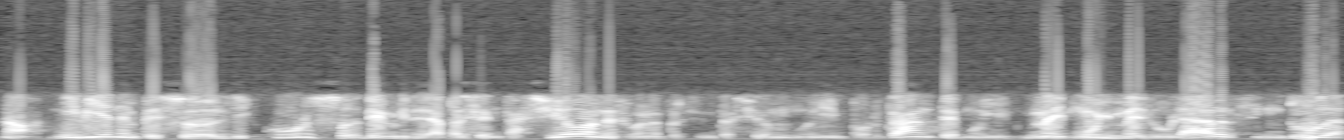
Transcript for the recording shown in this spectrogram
No, ni bien empezó el discurso, bien, la presentación, fue una presentación muy importante, muy muy medular, sin duda,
